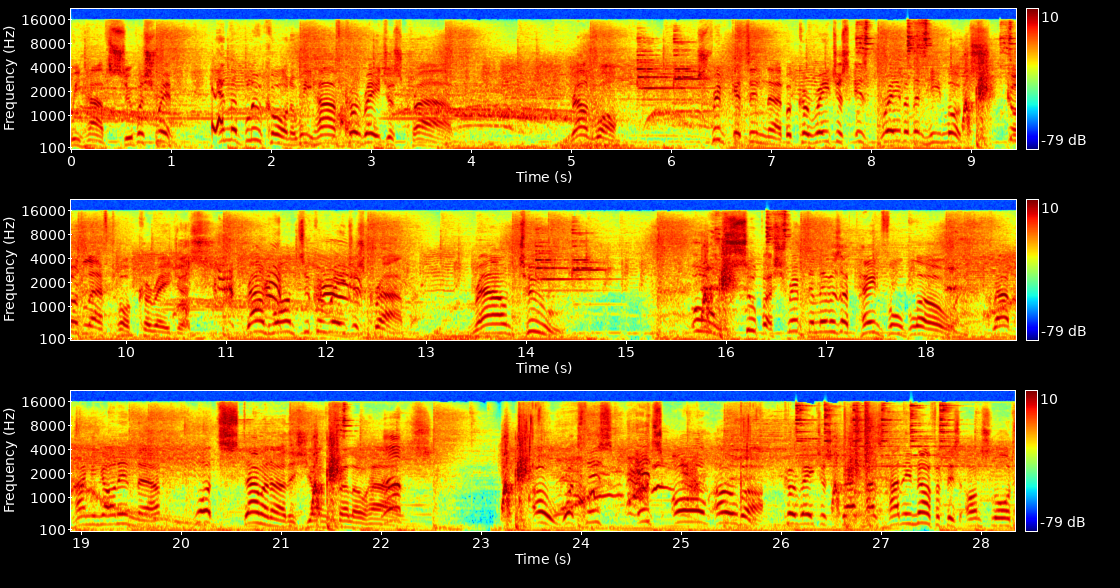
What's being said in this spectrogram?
we have Super Shrimp. In the blue corner, we have Courageous Crab. Round one. Shrimp gets in there, but Courageous is braver than he looks. Good left hook, Courageous. Round one to Courageous Crab. Round two. Ooh, Super Shrimp delivers a painful blow. Crab hanging on in there. What stamina this young fellow has. Oh, what's this? It's all over. Courageous Crab has had enough of this onslaught.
